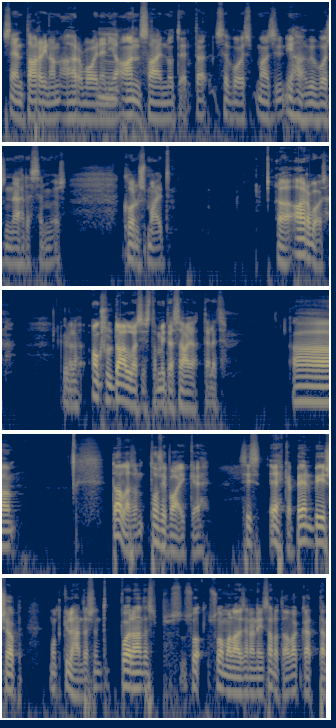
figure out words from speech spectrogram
sen tarinan arvoinen mm. ja ansainnut, että se vois, mä olisin, ihan hyvin voisin nähdä sen myös uh, arvoisena. Kyllä. Onko sulla Dallasista, mitä sä ajattelet? Uh, Dallas on tosi vaikea. Siis ehkä Ben Bishop, mutta kyllähän tässä nyt voidaan tässä su- suomalaisena, niin sanotaan vaikka, että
